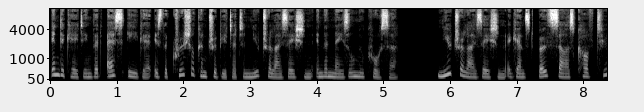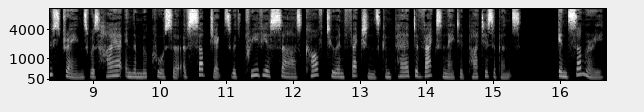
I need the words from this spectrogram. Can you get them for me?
indicating that S. IgA is the crucial contributor to neutralization in the nasal mucosa. Neutralization against both SARS CoV 2 strains was higher in the mucosa of subjects with previous SARS CoV 2 infections compared to vaccinated participants. In summary,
